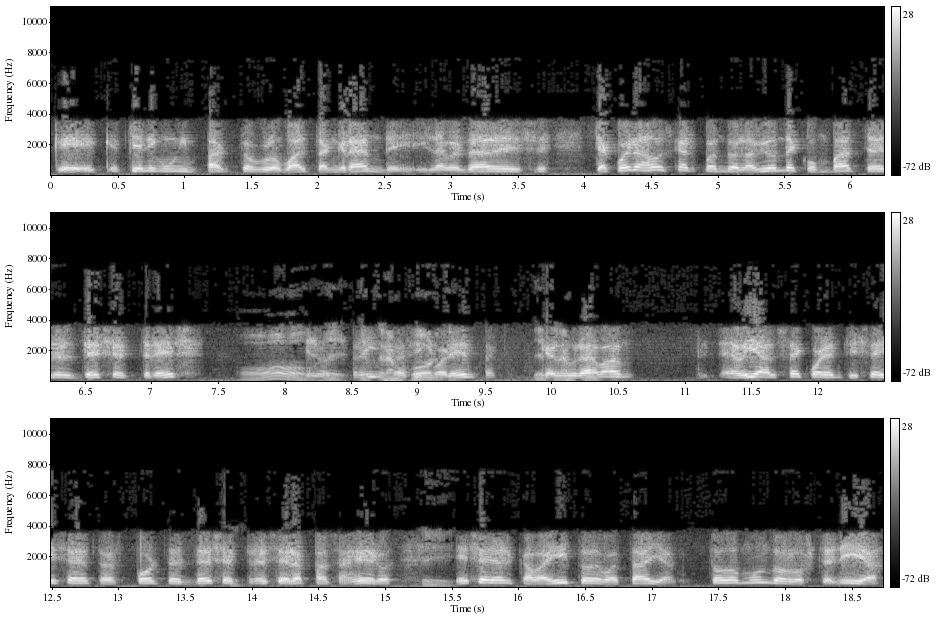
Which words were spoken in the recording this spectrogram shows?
que, que tienen un impacto global tan grande. Y la verdad es, ¿te acuerdas, Oscar, cuando el avión de combate era el DC-3? Oh, en los 30 y 40, que duraban había el C-46 era transporte, el DC-3 era pasajeros, ese era el caballito de batalla, todo el mundo los tenía,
